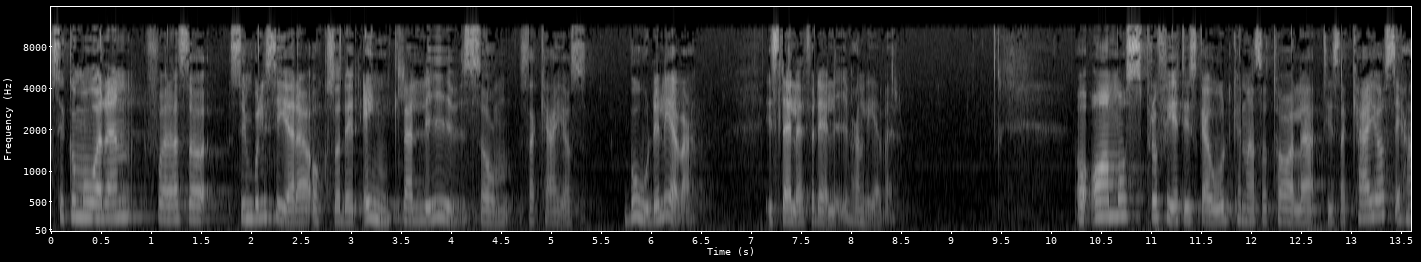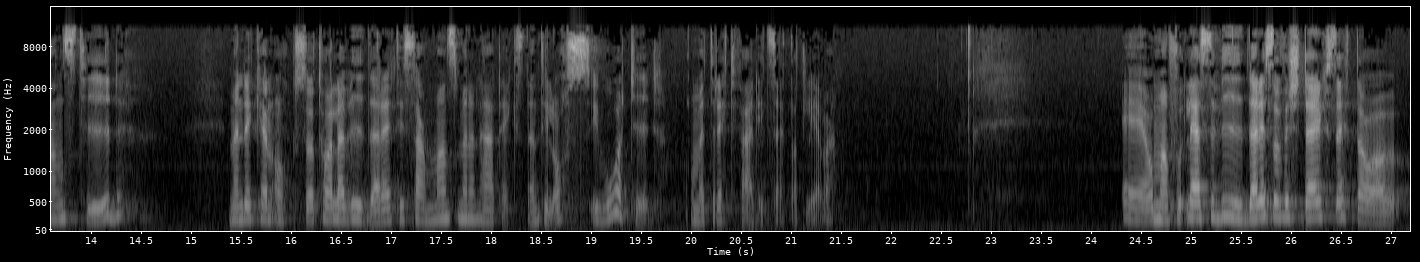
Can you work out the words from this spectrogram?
Sykomoren får alltså symbolisera också det enkla liv som Sakaios borde leva, istället för det liv han lever. Och Amos profetiska ord kan alltså tala till Sakaios i hans tid, men det kan också tala vidare tillsammans med den här texten till oss i vår tid, om ett rättfärdigt sätt att leva. Eh, om man läser vidare så förstärks detta av,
